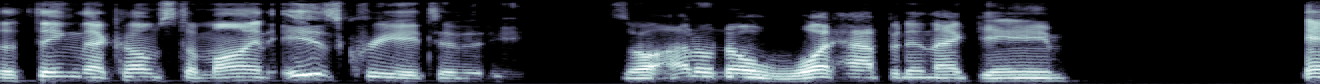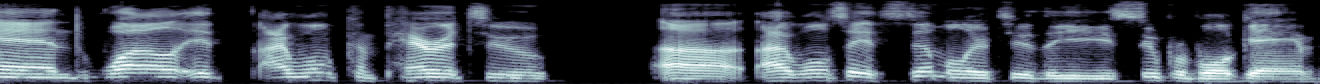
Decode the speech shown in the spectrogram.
the thing that comes to mind is creativity. So I don't know what happened in that game. And while it, I won't compare it to, uh, I won't say it's similar to the Super Bowl game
